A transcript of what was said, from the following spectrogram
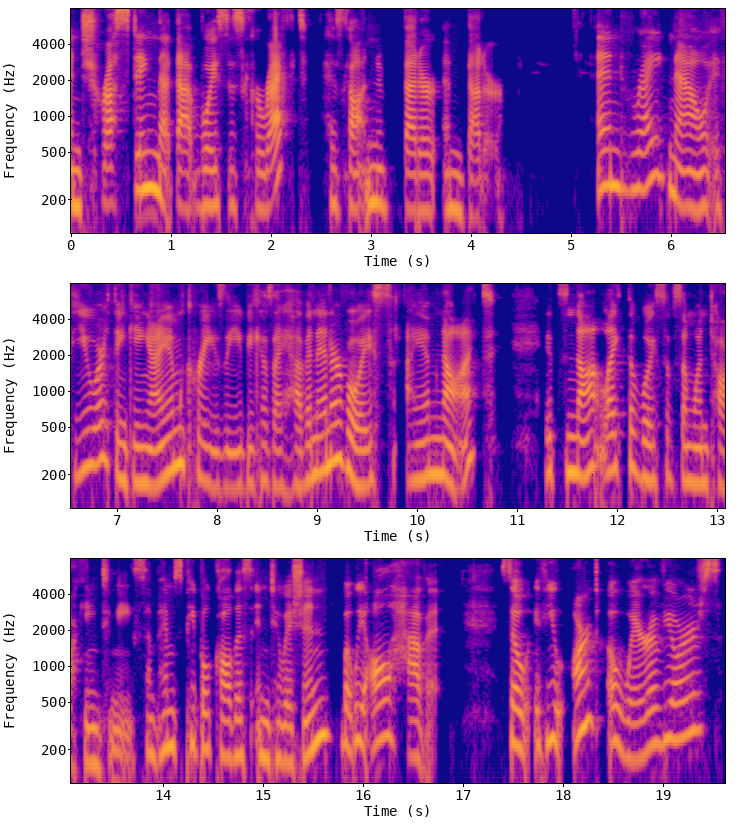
and trusting that that voice is correct has gotten better and better. And right now, if you are thinking I am crazy because I have an inner voice, I am not. It's not like the voice of someone talking to me. Sometimes people call this intuition, but we all have it. So if you aren't aware of yours,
